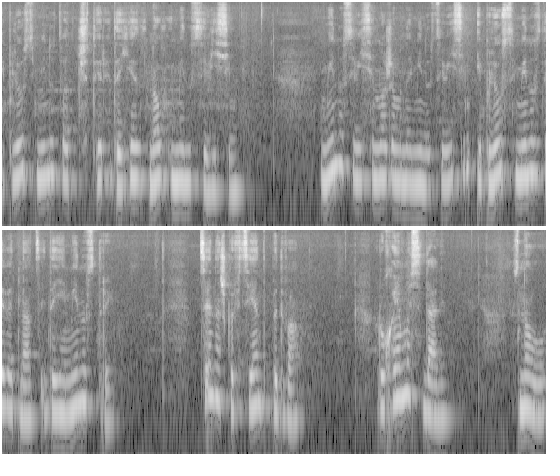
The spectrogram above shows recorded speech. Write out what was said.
і плюс мінус 24 дає знову мінус 8. Мінус 8 множимо на мінус 8 і плюс мінус 19 дає мінус 3. Це наш коефіцієнт b2. Рухаємося далі. Знову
